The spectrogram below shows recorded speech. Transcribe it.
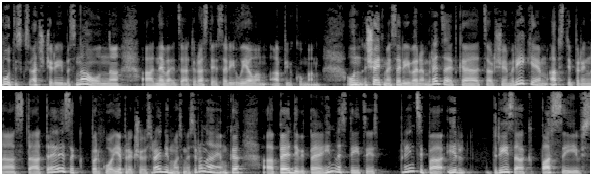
būtiskas atšķirības nav un nevajadzētu rasties arī lielam apjukumam. Un šeit mēs arī varam redzēt, ka caur šiem rīkiem apstiprinās tā tēze, par ko iepriekšējos raidījumos mēs runājam, ka P2P investīcijas principā ir drīzāk pasīvs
